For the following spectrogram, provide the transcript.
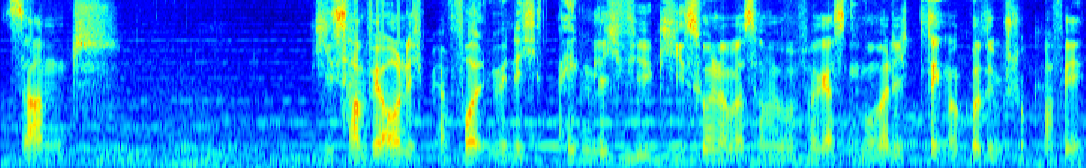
Sand. Kies haben wir auch nicht mehr. Wollten wir nicht eigentlich viel Kies holen, aber das haben wir wohl vergessen. Moment, ich trinke mal kurz einen Schluck Kaffee.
